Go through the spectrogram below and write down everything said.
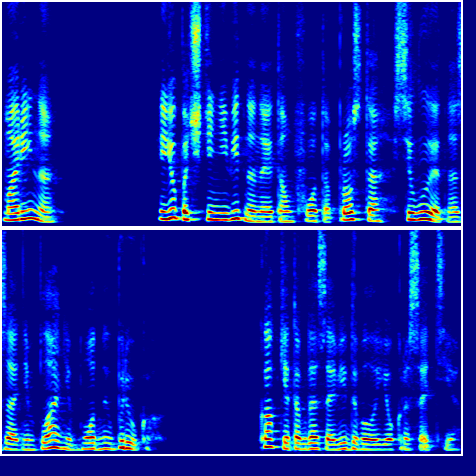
Марина. Ее почти не видно на этом фото, просто силуэт на заднем плане в модных брюках. Как я тогда завидовала ее красоте.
